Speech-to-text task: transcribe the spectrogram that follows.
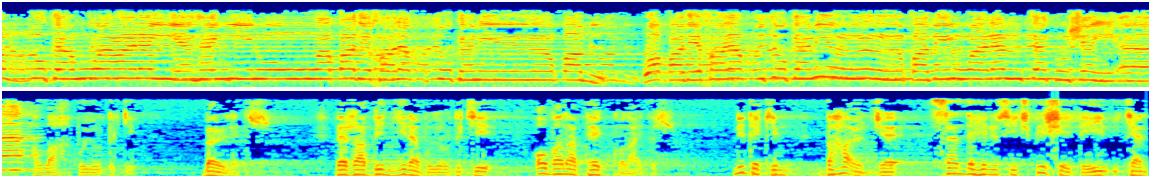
ربك هو علي هين وقد خلقتك من قبل وقد خلقتك من قبل ولم تك شيئا Allah buyurdu ki, böyledir. Ve Rabbin yine buyurdu ki, o bana pek kolaydır. Nitekim daha önce sen de henüz hiçbir şey değil iken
